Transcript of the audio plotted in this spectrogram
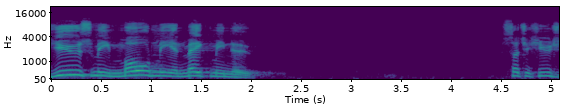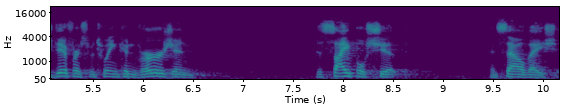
Use me, mold me, and make me new. Such a huge difference between conversion, discipleship, and salvation.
